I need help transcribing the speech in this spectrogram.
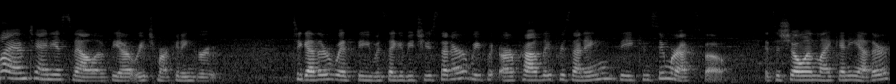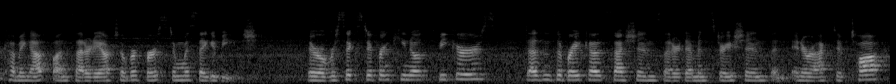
Hi, I'm Tanya Snell of the Outreach Marketing Group. Together with the Wasaga Beach Youth Center, we are proudly presenting the Consumer Expo. It's a show unlike any other coming up on Saturday, October 1st in Wasaga Beach. There are over six different keynote speakers, dozens of breakout sessions that are demonstrations and interactive talks,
